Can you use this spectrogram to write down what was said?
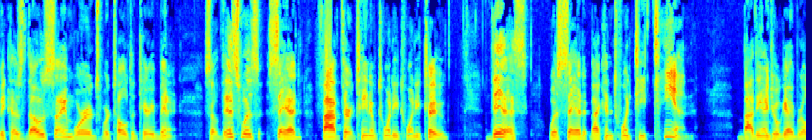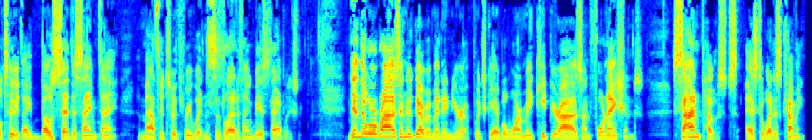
because those same words were told to Terry Bennett. So this was said 513 of 2022. This was said back in 2010 by the angel Gabriel, too. They both said the same thing. The mouth of two or three witnesses let a thing be established. Then there will arise a new government in Europe, which Gabriel warned me. Keep your eyes on four nations, signposts as to what is coming.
